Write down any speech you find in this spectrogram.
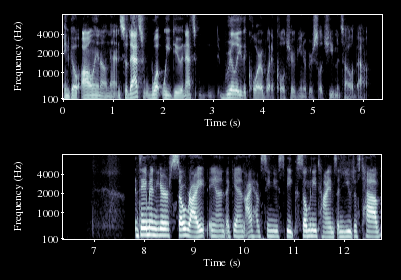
and go all in on that. And so that's what we do, and that's really the core of what a culture of universal achievement is all about. Damen, you're so right. And again, I have seen you speak so many times and you just have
